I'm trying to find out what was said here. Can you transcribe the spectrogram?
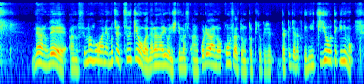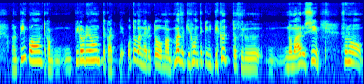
なので、あの、スマホはね、もちろん通知音は鳴らないようにしてます。あの、これはあの、コンサートの時とかだけじゃなくて、日常的にも、あの、ピンポーンとか、ピロリオンとかって音が鳴ると、まあ、まず基本的にビクッとするのもあるし、その、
